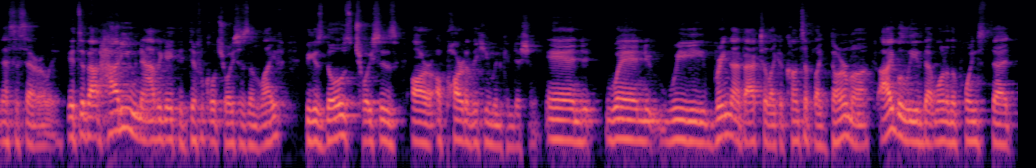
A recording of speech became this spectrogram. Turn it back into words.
necessarily. It's about how do you navigate the difficult choices in life because those choices are a part of the human condition. And when we bring that back to like a concept like dharma, I believe that one of the points that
